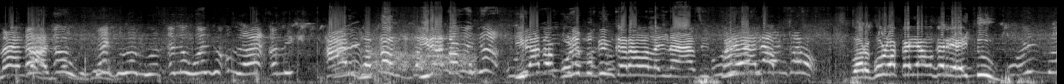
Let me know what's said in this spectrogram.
ના એમ હીરા તો ઘોડી બુકિંગ કરાવવા લઈને આવ્યા છે વરઘોડો કર્યા વગર આવી દઉં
